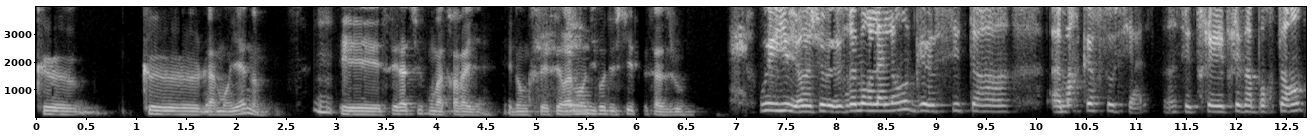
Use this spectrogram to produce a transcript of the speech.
que, que la moyenne. Mm. Et c'est là-dessus qu'on va travailler. Et donc, c'est vraiment au niveau du style que ça se joue. Oui, euh, je, vraiment, la langue, c'est un, un, marqueur social. Hein, c'est très, très important.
